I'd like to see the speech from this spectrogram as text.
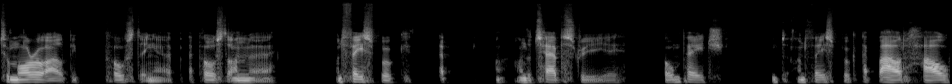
tomorrow I'll be posting a, a post on uh, on Facebook on the Tapestry uh, homepage on Facebook about how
